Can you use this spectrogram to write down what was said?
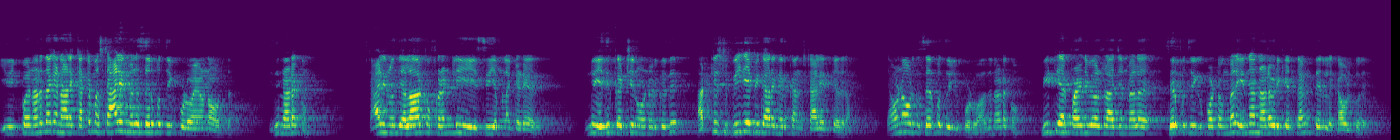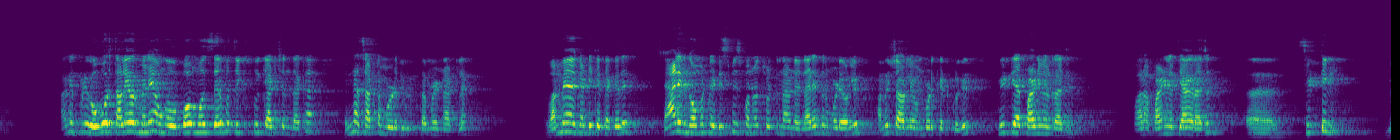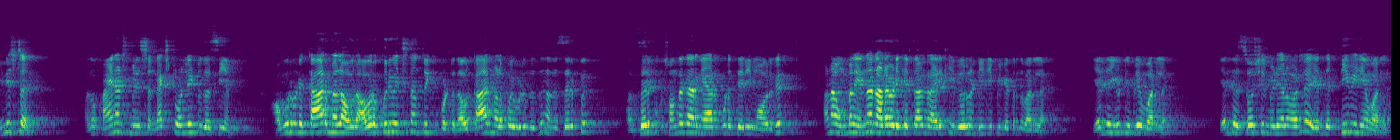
இது இப்போ நடந்தாக்க நாளைக்கு கட்டமாக ஸ்டாலின் மேலே செருப்பு தூக்கி போடுவான் ஒருத்தன். இது நடக்கும். ஸ்டாலின் வந்து எல்லாருக்கும் ஃப்ரெண்ட்லி சிஎம்லாம் கிடையாது. இன்னும் எதிர்க்கட்சின்னு ஒன்று இருக்குது. அட்லீஸ்ட் பிஜேபிக்காரங்க இருக்காங்க ஸ்டாலினுக்கு எதிராக எவனா ஒருத்தர் செருப்பை தூக்கி போடுவான். அது நடக்கும். பிடிஆர் பழனிவேல் ராஜன் மேலே செருப்பு தூக்கி போட்டவங்க மேலே என்ன நடவடிக்கை எடுத்தாங்கன்னு தெரியல காவல்துறை. ஆக இப்படி ஒவ்வொரு தலைவர் மேலேயும் அவங்க போகும்போது செருப்பு தூக்கி தூக்கி அடிச்சிருந்தாக்கா என்ன சட்டம் ஒழுங்கு தமிழ்நாட்டில்? வன்மையாக கண்டிக்கத்தக்கது. ஸ்டாலின் கவர்மெண்ட்டை டிஸ்மிஸ் பண்ணணும்னு சொல்லிட்டு நான் நரேந்திர மோடி அவர்களையும் அமித்ஷா அவர்களையும் அன்போடு கேட்டுக்கொள்கிறேன். PTR Palanivel Rajan. Palanivel Thiagarajan. Sitting minister அதுவும் finance minister next only to the CM அவருடைய கார் மேலே அவர் அவரை குறி வச்சு தான் தூக்கி போட்டது அவர் கார் மேலே போய் விழுந்தது. அந்த செருப்பு அந்த செருப்புக்கு சொந்தக்காரங்க யாருன்னு கூட தெரியுமா அவருக்கு? ஆனால் அவங்க மேலே என்ன நடவடிக்கை எடுத்தாங்கிற அறிக்கை இதுவரைக்கும் டிஜிபி கிட்டேருந்து வரல. எந்த யூடியூப்லேயும் வரல. எந்த சோஷியல் மீடியாலும் வரல. எந்த டிவிலையும் வரல.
